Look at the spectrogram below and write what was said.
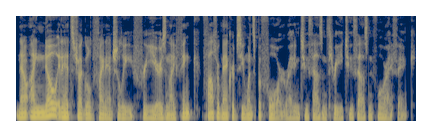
Now I know it had struggled financially for years, and I think filed for bankruptcy once before, right in two thousand three, two thousand four, I think,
